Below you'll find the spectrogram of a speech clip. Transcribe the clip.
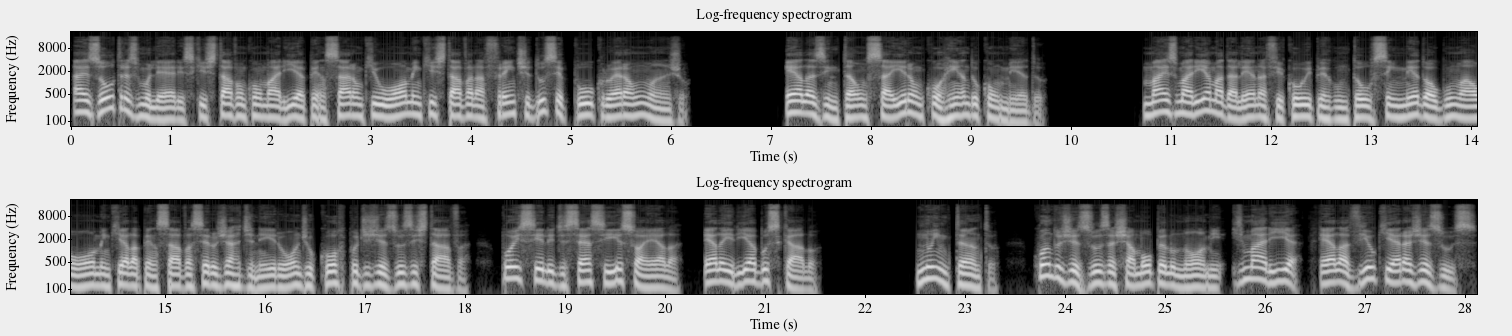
As outras mulheres que estavam com Maria pensaram que o homem que estava na frente do sepulcro era um anjo. Elas então saíram correndo com medo. Mas Maria Madalena ficou e perguntou sem medo algum ao homem que ela pensava ser o jardineiro onde o corpo de Jesus estava, pois se ele dissesse isso a ela, ela iria buscá-lo. No entanto, quando Jesus a chamou pelo nome, de Maria, ela viu que era Jesus.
